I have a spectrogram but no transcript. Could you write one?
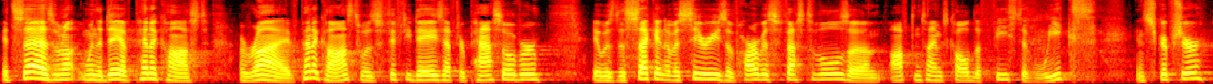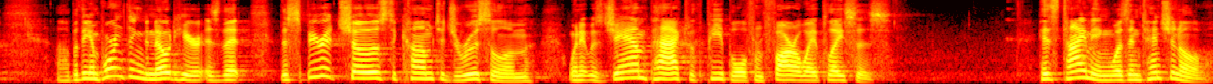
It says when the day of Pentecost arrived, Pentecost was 50 days after Passover. It was the second of a series of harvest festivals, um, oftentimes called the Feast of Weeks in Scripture. Uh, but the important thing to note here is that the Spirit chose to come to Jerusalem when it was jam packed with people from faraway places. His timing was intentional.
